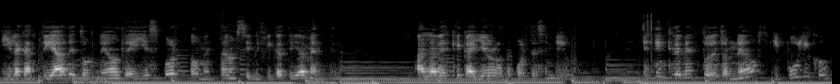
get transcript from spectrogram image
y la cantidad de torneos de eSport aumentaron significativamente, a la vez que cayeron los deportes en vivo. Este incremento de torneos y público,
